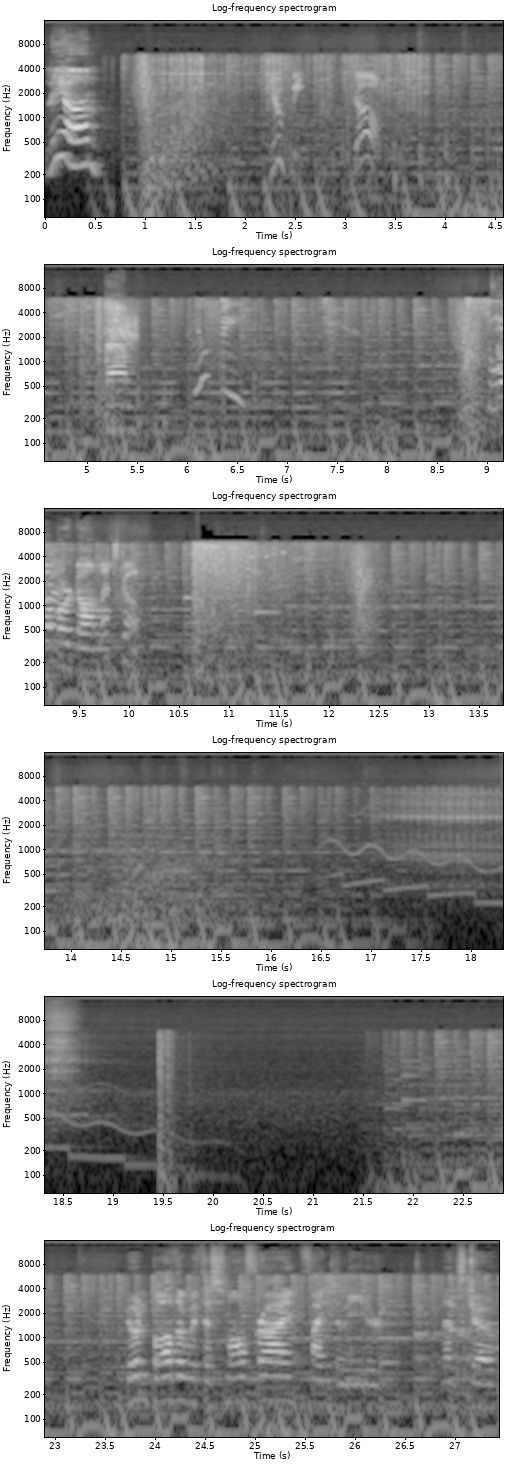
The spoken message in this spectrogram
Leon! Yuffie, go! Damn. Yuffie! No more Donald. Let's go. Don't bother with the small fry, find the leader. Let's go.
